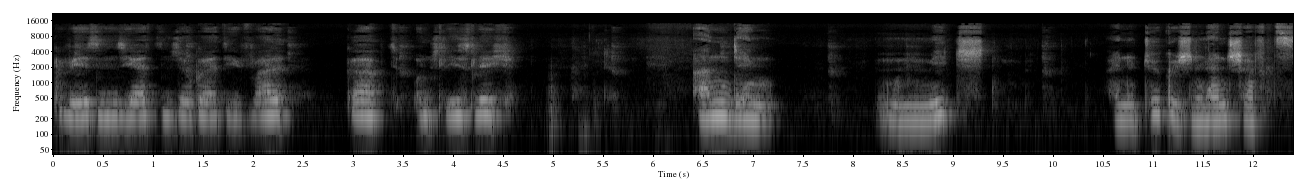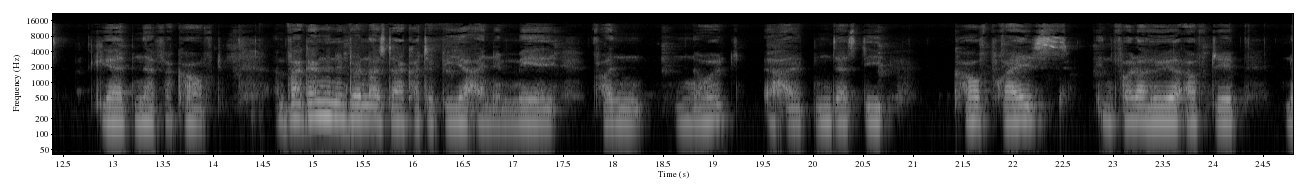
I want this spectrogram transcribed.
gewesen. Sie hatten sogar die Wahl gehabt und schließlich an den Mitsch, einen türkischen Landschaftsgärtner, verkauft. Am vergangenen Donnerstag hatte Pia eine Mail von Nord erhalten, dass die Kaufpreis in voller Höhe auf dem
